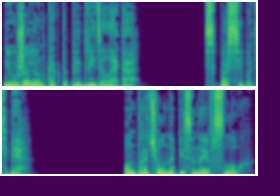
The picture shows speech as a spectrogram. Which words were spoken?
Неужели он как-то предвидел это? «Спасибо тебе», он прочел написанное вслух.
